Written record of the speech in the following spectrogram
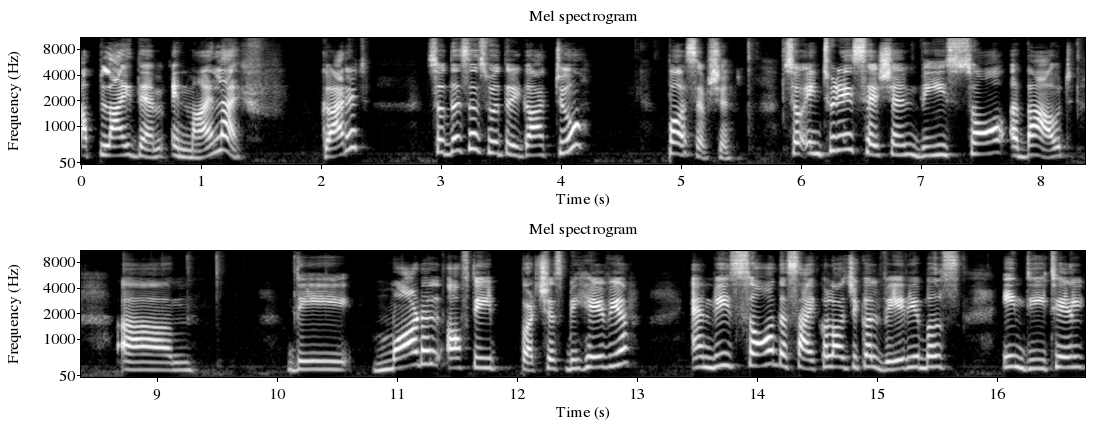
apply them in my life. Got it? So this is with regard to perception. So in today's session, we saw about um, the model of the purchase behavior and we saw the psychological variables in detail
